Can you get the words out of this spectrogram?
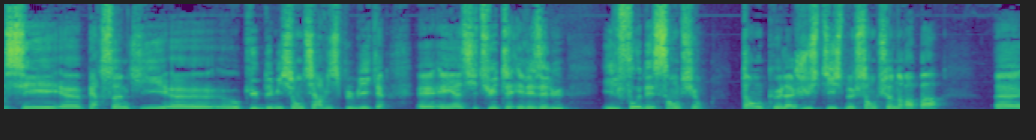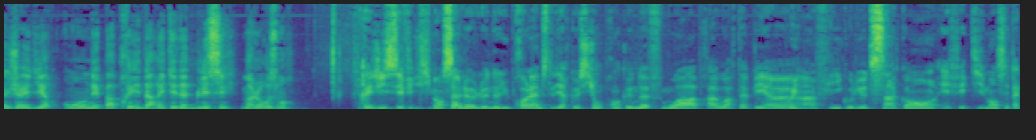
ces euh, personnes qui occupent des missions de service public et, et ainsi de suite, et les élus, il faut des sanctions. Tant que la justice ne sanctionnera pas, euh, j'allais dire, on n'est pas prêt d'arrêter d'être blessé, malheureusement. Régis, c'est effectivement ça le, le nœud du problème. C'est-à-dire que si on prend que 9 mois après avoir tapé un, Oui. un flic au lieu de 5 ans, effectivement, c'est pas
